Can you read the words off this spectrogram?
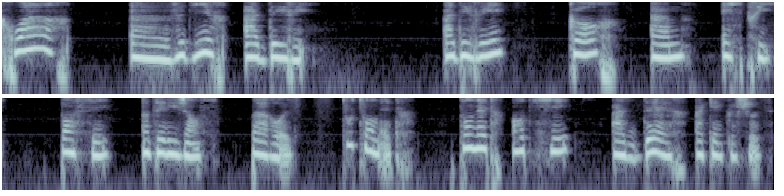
Croire euh, veut dire adhérer. Adhérer corps, âme, esprit, pensée, intelligence, parole, tout ton être, ton être entier adhère à quelque chose.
